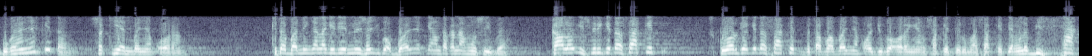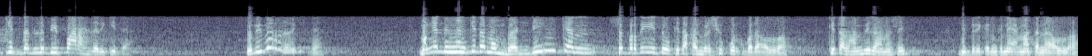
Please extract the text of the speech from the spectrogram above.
bukan hanya kita, sekian banyak orang. Kita bandingkan lagi di Indonesia juga banyak yang terkena musibah. Kalau istri kita sakit, Keluarga kita sakit, betapa banyak juga orang yang sakit di rumah sakit yang lebih sakit dan lebih parah dari kita. Lebih parah dari kita. Makanya dengan kita membandingkan seperti itu, kita akan bersyukur kepada Allah. Kita alhamdulillah masih diberikan kenikmatan oleh Allah.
